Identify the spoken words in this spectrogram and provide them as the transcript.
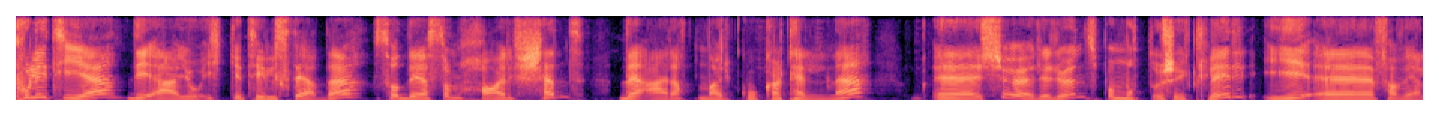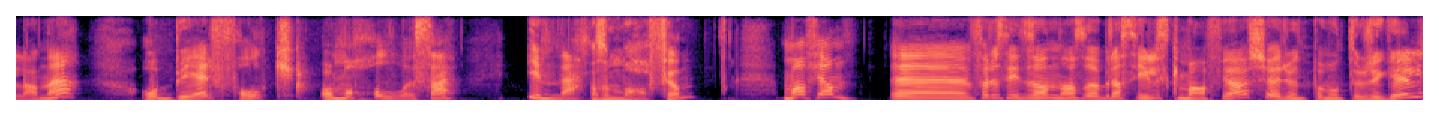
Politiet de er jo ikke til stede, så det som har skjedd, det er at narkokartellene eh, kjører rundt på motorsykler i eh, favelaene og ber folk om å holde seg inne. Altså mafiaen? Mafiaen, eh, for å si det sånn, altså brasilsk mafia kjører rundt på motorsykkel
